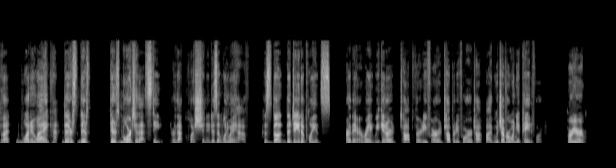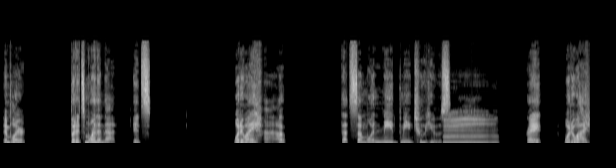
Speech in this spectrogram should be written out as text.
but what do I have? There's there's there's more to that statement or that question. It isn't what do I have because the the data points are there, right? We get our top thirty or top thirty four or top five, whichever one you paid for, or your employer. But it's more than that. It's what do I have that someone needs me to use? Mm, right? What do I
